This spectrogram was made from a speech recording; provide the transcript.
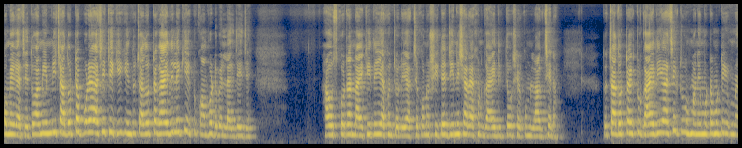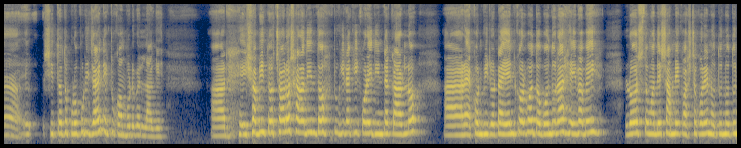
কমে গেছে। তো আমি এমনি চাদরটা পরে আছি ঠিকই, কিন্তু চাদরটা গায়ে দিলে কি একটু কমফোর্টেবল লাগছে এই যে। হাউস কোট আর নাইটিতেই এখন চলে যাচ্ছে। কোনো শীতের জিনিস আর এখন গায়ে দিতেও সেরকম লাগছে না। তো চাদরটা একটু গায়ে দিয়ে আছে, একটু মানে মোটামুটি শীতটা তো পুরোপুরি যায়নি, একটু কমফোর্টেবল লাগে। আর এইসবই তো, চলো সারাদিন তো টুকিটাকি করে দিনটা কাটলো। আর এখন ভিডিওটা এন্ড করব। তো বন্ধুরা, এইভাবেই রোজ তোমাদের সামনে কষ্ট করে নতুন নতুন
